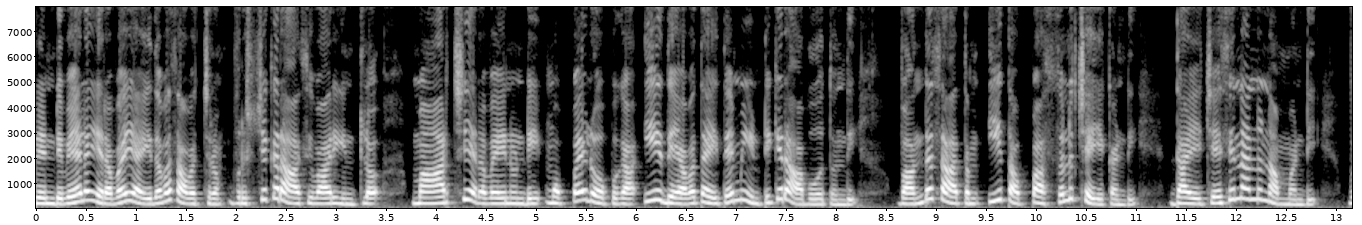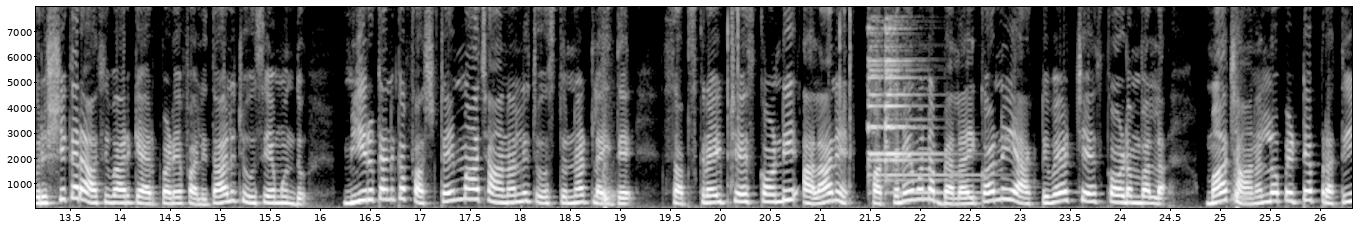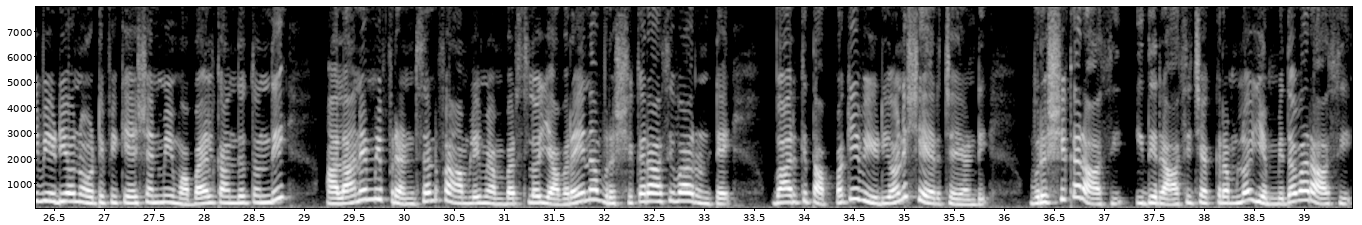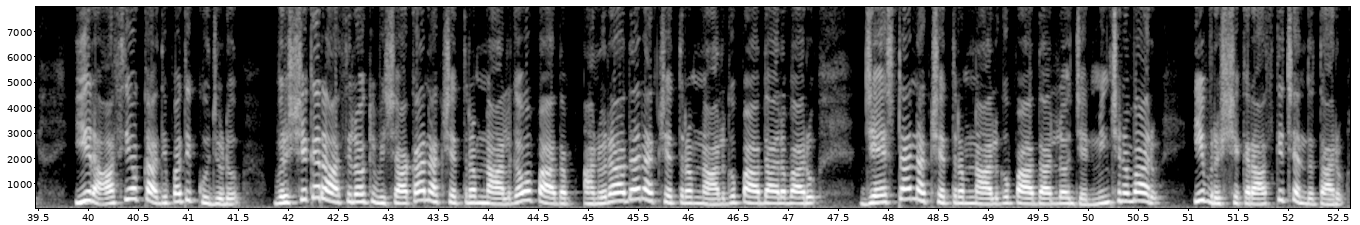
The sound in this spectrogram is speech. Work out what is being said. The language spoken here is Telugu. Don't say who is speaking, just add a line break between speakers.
రెండు వేల ఇరవై ఐదవ సంవత్సరం వృశ్చిక రాశి వారి ఇంట్లో మార్చి ఇరవై నుండి ముప్పై లోపుగా ఈ దేవత అయితే మీ ఇంటికి రాబోతుంది. వంద శాతం ఈ తప్పు అస్సలు చేయకండి. దయచేసి నన్ను నమ్మండి. వృశ్చిక రాశి వారికి ఏర్పడే ఫలితాలు చూసే ముందు మీరు కనుక ఫస్ట్ టైం మా ఛానల్ని చూస్తున్నట్లయితే సబ్స్క్రైబ్ చేసుకోండి. అలానే పక్కనే ఉన్న బెల్ ఐకాన్ని యాక్టివేట్ చేసుకోవడం వల్ల మా ఛానల్లో పెట్టే ప్రతి వీడియో నోటిఫికేషన్ మీ మొబైల్కి అందుతుంది. అలానే మీ ఫ్రెండ్స్ అండ్ ఫ్యామిలీ మెంబర్స్లో ఎవరైనా వృశ్చిక రాశి వారు ఉంటే వారికి తప్పక ఈ వీడియోని షేర్ చేయండి. వృశ్చిక రాశి ఇది రాశి చక్రంలో ఎనిమిదవ రాశి. ఈ రాశి యొక్క అధిపతి కుజుడు. వృశ్చిక రాశిలోకి విశాఖ నక్షత్రం నాలుగవ పాదం అనురాధ నక్షత్రం నాలుగు పాదాల వారు జ్యేష్ఠ నక్షత్రం నాలుగు పాదాల్లో జన్మించిన వారు ఈ వృశ్చిక రాశికి చెందుతారు.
